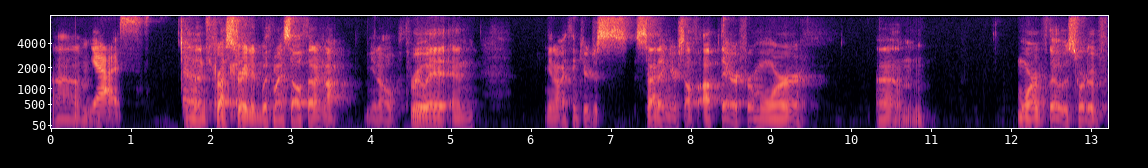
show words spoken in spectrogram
Um, yes. And then true. frustrated with myself that I'm not, you know, through it, and you know, I think you're just setting yourself up there for more, um, more of those sort of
